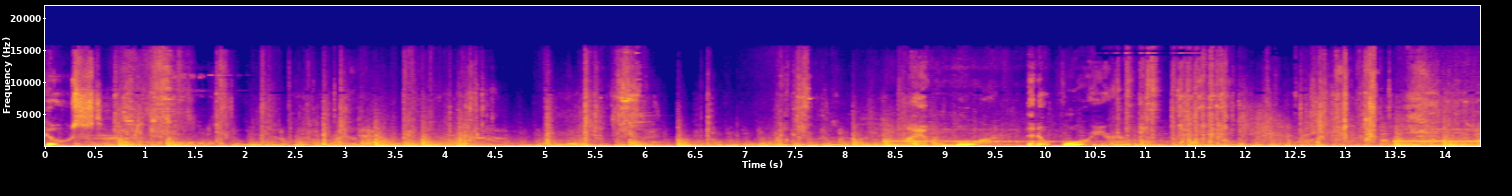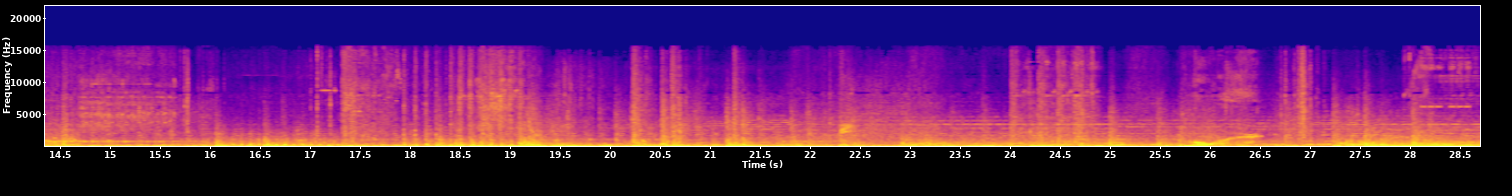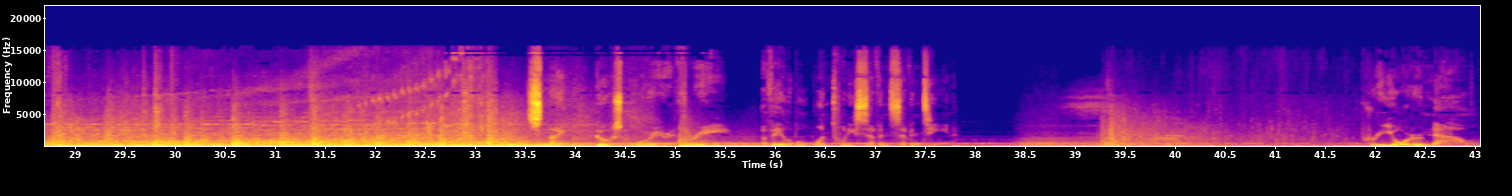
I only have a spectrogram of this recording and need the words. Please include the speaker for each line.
Speaker 1: ghost. I am more than a warrior. Ghost Warrior 3. Available 127.17. Pre-order now.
